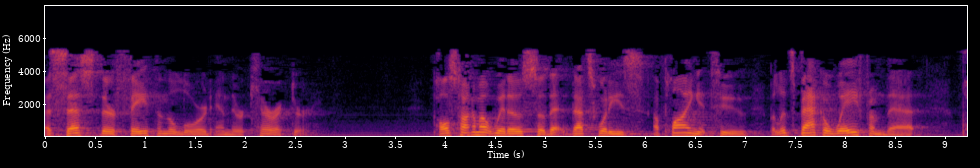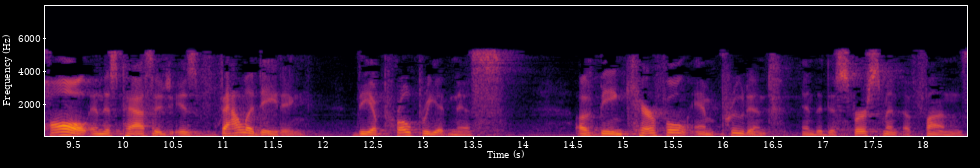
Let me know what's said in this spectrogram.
Assess their faith in the Lord and their character. Paul's talking about widows, so that, that's what he's applying it to. But let's back away from that. Paul, in this passage, is validating the appropriateness of being careful and prudent in the disbursement of funds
